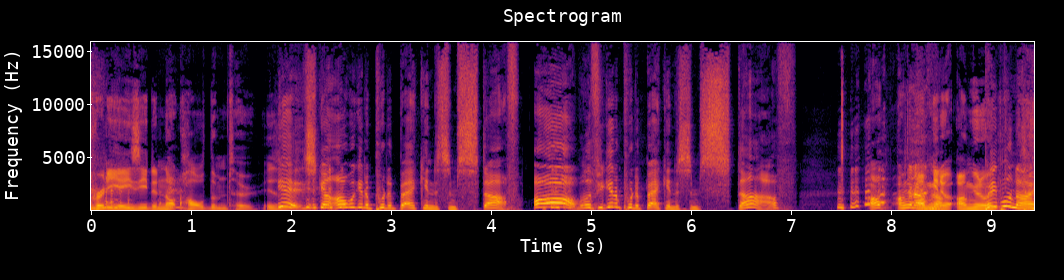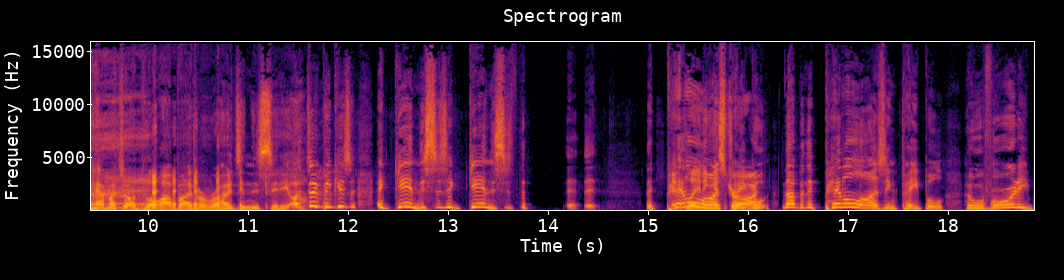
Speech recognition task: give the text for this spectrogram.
pretty easy to not hold them to, isn't Yeah, it? just go, oh, we're going to put it back into some stuff. Oh, well, if you're going to put it back into some stuff, oh, I'm going to. I'm gonna- I'm gonna- People know how much I blow up over roads in this city. I do because again, this is again, this is the. It, it, they penalise people. No, but they're penalising people who have already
